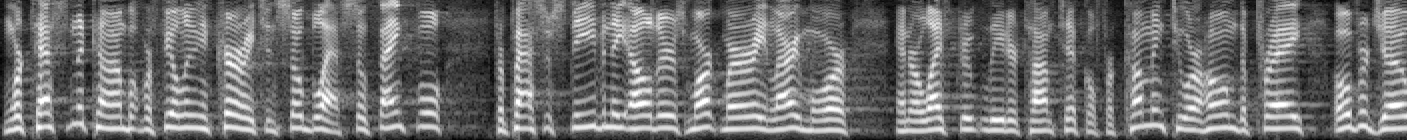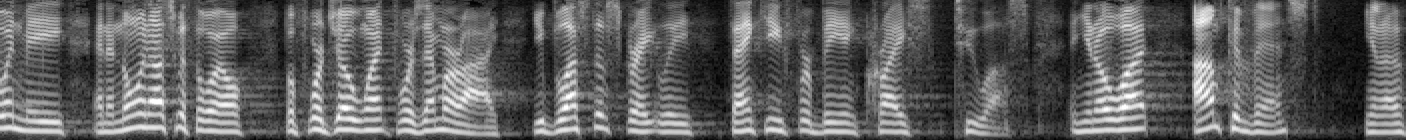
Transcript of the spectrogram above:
More testing to come, but we're feeling encouraged and so blessed. So thankful for Pastor Steve and the elders, Mark Murray and Larry Moore, and our life group leader, Tom Tickle, for coming to our home to pray over Joe and me and anoint us with oil before Joe went for his MRI. You blessed us greatly. Thank you for being Christ to us. And you know what? I'm convinced, you know,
